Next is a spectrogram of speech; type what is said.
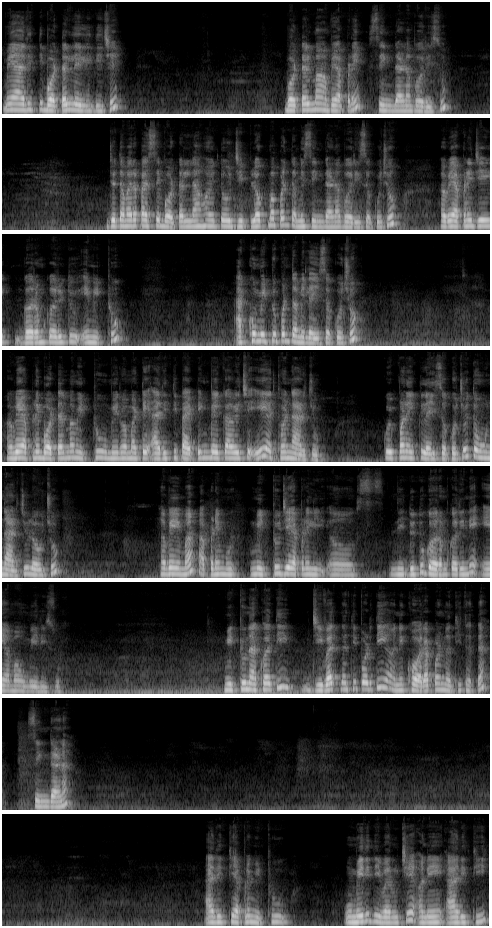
મેં આ રીતની બોટલ લઈ લીધી છે. બોટલમાં હવે આપણે શેંગદાણા ભરીશું. જો તમારા પાસે બોટલ ના હોય તો જીપલોકમાં પણ તમે શેંગદાણા ભરી શકો છો. હવે આપણે જે ગરમ કર્યું હતું એ મીઠું, આખું મીઠું પણ તમે લઈ શકો છો. હવે આપણે બોટલમાં મીઠું ઉમેરવા માટે આ રીતે પાઇપિંગ બેગ આવે છે એ અથવા નાળચું કોઈ પણ એક લઈ શકો છો તો હું નાળચું લઉં છું. હવે એમાં આપણે મીઠું જે આપણે લીધું હતું ગરમ કરીને એ આમાં ઉમેરીશું. મીઠું નાખવાથી જીવાત નથી પડતી અને ખોરા પણ નથી થતા. સિંગદાણા આ રીતથી આપણે મીઠું ઉમેરી દેવાનું છે અને આ રીતથી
